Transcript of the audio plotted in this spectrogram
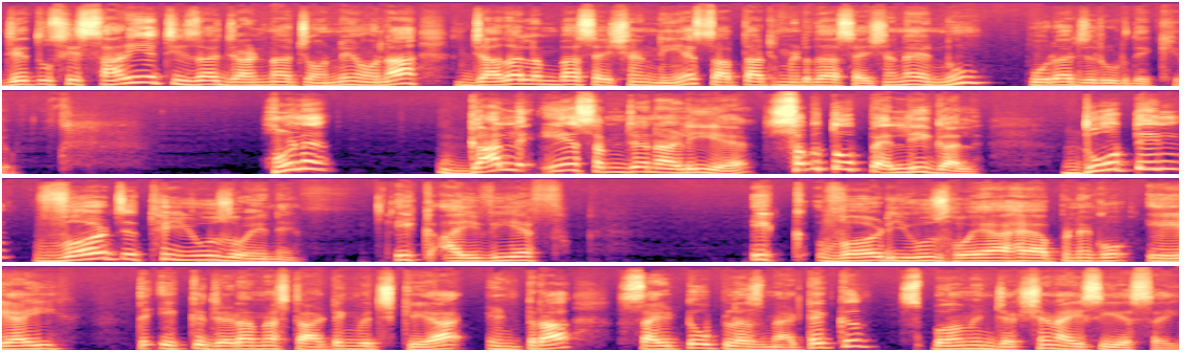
ਜੇ ਤੁਸੀਂ ਸਾਰੀਆਂ ਚੀਜ਼ਾਂ ਜਾਣਨਾ ਚਾਹੁੰਦੇ ਹੋ ਨਾ, ਜ਼ਿਆਦਾ ਲੰਬਾ ਸੈਸ਼ਨ ਨਹੀਂ ਹੈ 7-8 ਮਿੰਟ ਦਾ ਸੈਸ਼ਨ ਹੈ, ਇਹਨੂੰ ਪੂਰਾ ਜ਼ਰੂਰ ਦੇਖਿਓ। ਹੁਣ ਗੱਲ ਇਹ ਸਮਝਣ ਵਾਲੀ ਹੈ, ਸਭ ਤੋਂ ਪਹਿਲੀ ਗੱਲ, ਦੋ ਤਿੰਨ ਵਰਡਸ ਇੱਥੇ ਯੂਜ਼ ਹੋਏ ਨੇ, ਇੱਕ IVF ਇੱਕ ਵਰਡ ਯੂਜ਼ ਹੋਇਆ ਹੈ ਆਪਣੇ ਕੋ AI ਤੇ ਇੱਕ ਜਿਹੜਾ ਮੈਂ ਸਟਾਰਟਿੰਗ ਵਿੱਚ ਕਿਹਾ ਇੰਟਰਾ ਸਾਈਟੋਪਲਾਜ਼ਮੈਟਿਕ ਸਪਰਮ ਇੰਜੈਕਸ਼ਨ ICSI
